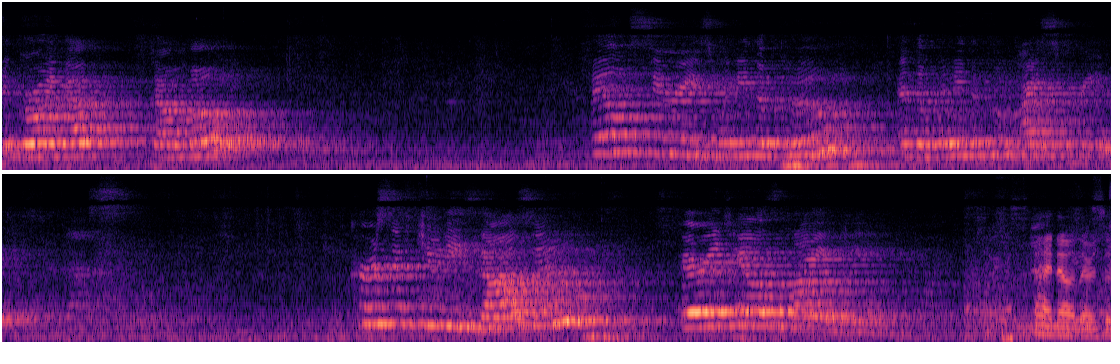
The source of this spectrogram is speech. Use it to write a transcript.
The Growing Up Dumbo. Film series Winnie the Pooh and the Winnie the Pooh Ice Cream. Cursive Judy Zazu, Fairy Tales Lion King. I know there's a,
